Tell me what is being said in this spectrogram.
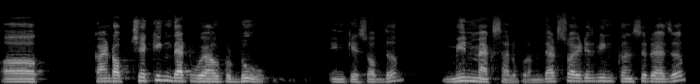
uh, kind of checking that we have to do in case of the min max algorithm that's why it is being considered as a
